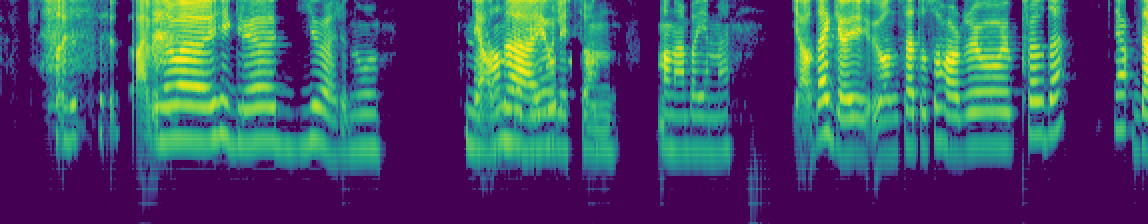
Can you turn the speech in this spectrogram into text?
nice ut. Nei, men det var hyggelig å gjøre noe med Ja, han. det Det blir jo litt sånn Man er bare hjemme. Ja, det er gøy uansett, og så har dere jo prøvd det. Ja. Det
